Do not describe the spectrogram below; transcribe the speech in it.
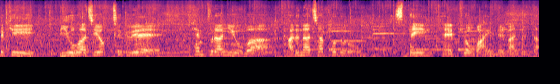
특히 리오화 지역 특유의 템프라니오와 가르나차 포도로 스페인 대표 와인을 만든다.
